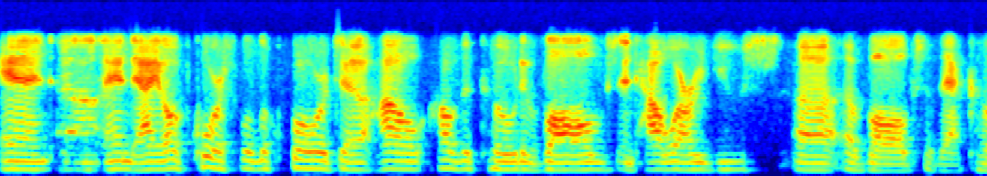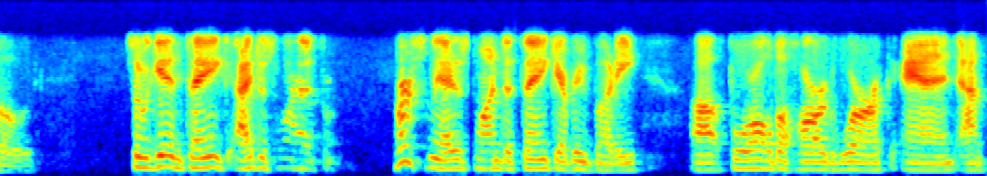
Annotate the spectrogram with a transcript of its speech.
And uh, and I of course will look forward to how how the code evolves and how our use uh, evolves of that code. So again, thank I just want to personally I just wanted to thank everybody uh, for all the hard work, and I'm,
